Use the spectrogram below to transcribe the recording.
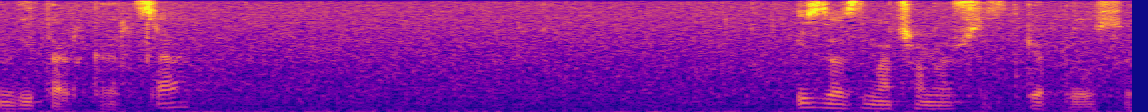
literkę C i zaznaczamy wszystkie plusy.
